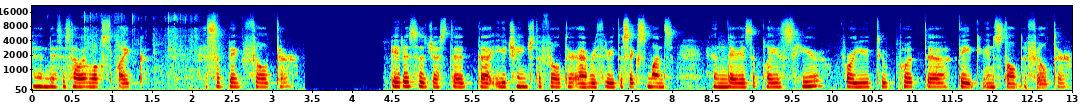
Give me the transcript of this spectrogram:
And this is how it looks like. It's a big filter. It is suggested that you change the filter every three to six months and there is a place here for you to put the date you installed the filter.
